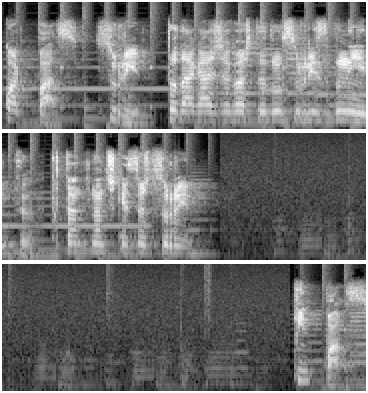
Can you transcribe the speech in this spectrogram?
Quarto passo, sorrir. Toda a gaja gosta de um sorriso bonito, portanto não te esqueças de sorrir. Quinto passo,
